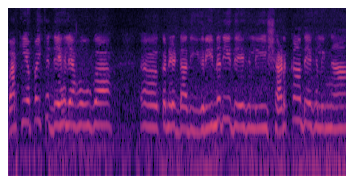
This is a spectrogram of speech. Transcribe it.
ਬਾਕੀ ਆਪਾਂ ਇੱਥੇ ਦੇਖ ਲਿਆ ਹੋਊਗਾ ਕੈਨੇਡਾ ਦੀ ਗ੍ਰੀਨਰੀ ਦੇਖ ਲਈ ਸੜਕਾਂ ਦੇਖ ਲਈਆਂ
